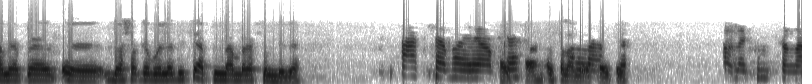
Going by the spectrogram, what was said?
আমি আপনার দর্শককে বলে দিচ্ছি আপনি নাম্বারে ফোন দিবে। আচ্ছা ভাইয়া ওকে। আচ্ছা, আসসালামু আলাইকুম। ওয়ালাইকুম সালাম।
